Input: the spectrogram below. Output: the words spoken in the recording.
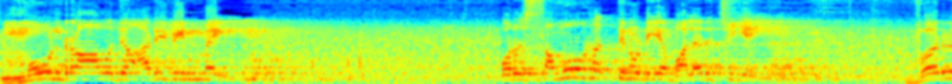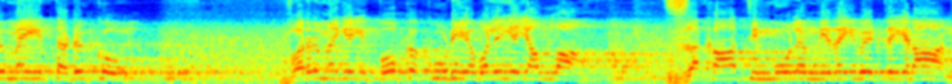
மூன்றாவது அறிவின்மை. ஒரு சமூகத்தினுடைய வளர்ச்சியை வறுமை தடுக்கும். வறுமையை போக்கக்கூடிய வழியை அல்லாஹ் ஜகாத்தின் மூலம் நிறைவேற்றுகிறான்.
